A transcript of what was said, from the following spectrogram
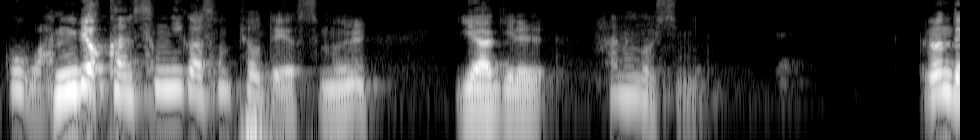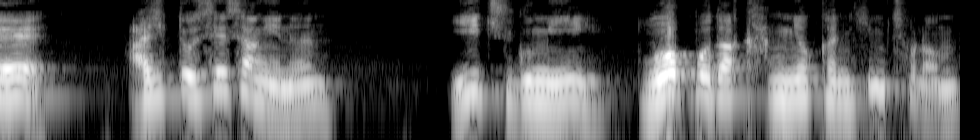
그 완벽한 승리가 선표되었음을 이야기를 하는 것입니다. 그런데 아직도 세상에는 이 죽음이 무엇보다 강력한 힘처럼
